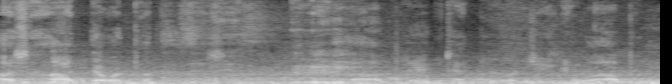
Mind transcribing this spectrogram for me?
अशा अद्यावत पद्धतीचे आपले टेक्नॉलॉजी किंवा आपण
